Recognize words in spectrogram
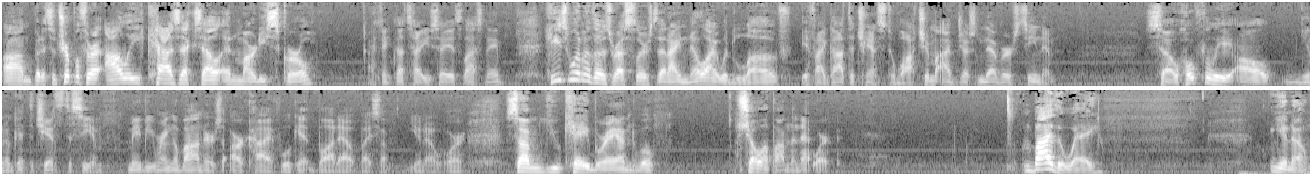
um, but it's a triple threat: Ali, Kaz XL, and Marty Scurll. I think that's how you say his last name. He's one of those wrestlers that I know I would love if I got the chance to watch him. I've just never seen him. So hopefully I'll, you know, get the chance to see him. Maybe Ring of Honor's archive will get bought out by some, you know, or some UK brand will show up on the network. By the way, you know,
